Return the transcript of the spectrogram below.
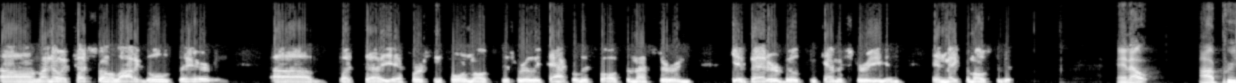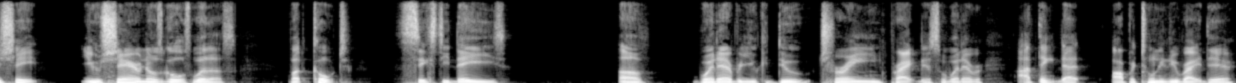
Um, I know I touched on a lot of goals there, um, but uh, yeah, first and foremost, just really tackle this fall semester and get better, build some chemistry, and and make the most of it. And I I appreciate you sharing those goals with us, but coach, sixty days of whatever you can do, train, practice, or whatever. I think that opportunity right there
